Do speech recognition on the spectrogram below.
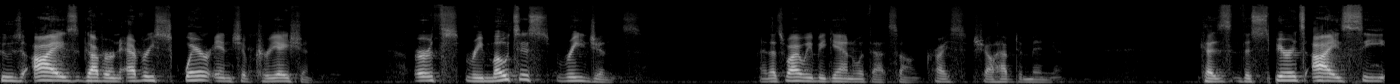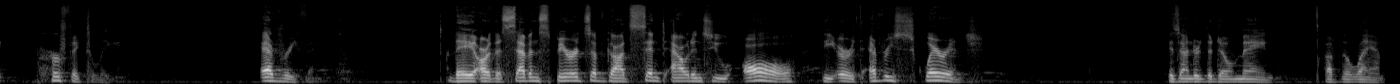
whose eyes govern every square inch of creation, Earth's remotest regions. And that's why we began with that song Christ shall have dominion. Because the Spirit's eyes see perfectly everything. They are the seven spirits of God sent out into all the earth. Every square inch is under the domain of the Lamb.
